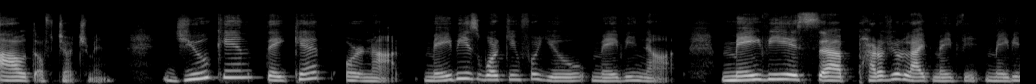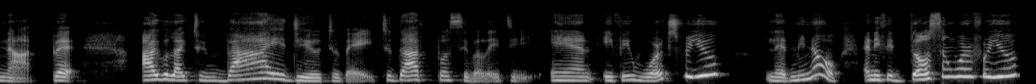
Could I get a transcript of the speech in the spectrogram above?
out of judgment. You can take it or not. Maybe it's working for you, maybe not. Maybe it's a part of your life, maybe maybe not. But I would like to invite you today to that possibility. And if it works for you, let me know. And if it doesn't work for you,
